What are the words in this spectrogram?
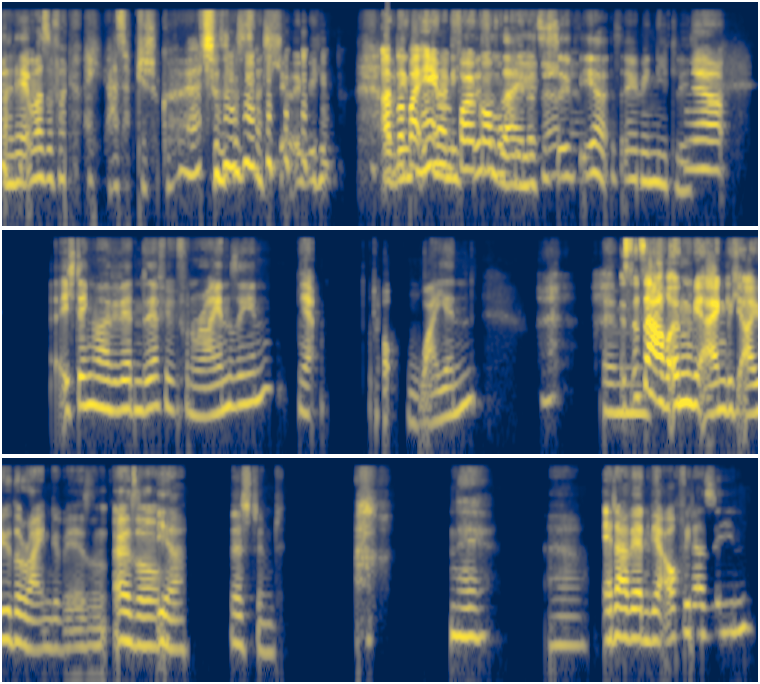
Weil er immer sofort, hey, das habt ihr schon gehört? Das fand ich irgendwie. Aber dem bei man ihm vollkommen okay, Das ist irgendwie, ja, ist irgendwie niedlich. Ja. Ich denke mal, wir werden sehr viel von Ryan sehen. Ja. Oder Ryan. Ähm, Es ist ja auch irgendwie eigentlich Are You the Ryan gewesen. Also, ja, das stimmt. nee. Ja. Edda werden wir auch wieder sehen.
